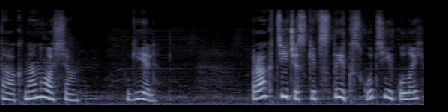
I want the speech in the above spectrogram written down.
Так, наносим гель практически в стык с кутикулой.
